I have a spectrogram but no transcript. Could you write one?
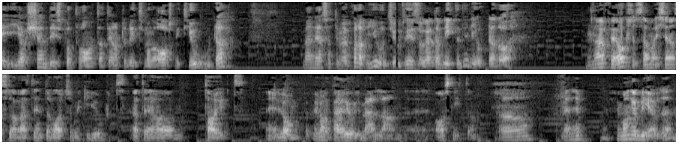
Eh, Jag kände ju spontant att det har inte blivit så många avsnitt gjorda. Men när jag satte mig och kollade på Youtube så insåg jag att det har blivit en del gjort ändå. Ja, för jag har också samma känsla av att det inte har varit så mycket gjort. Att det har tagit en lång, en lång period mellan eh, avsnitten. Ja. Men hur, hur många blev det?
